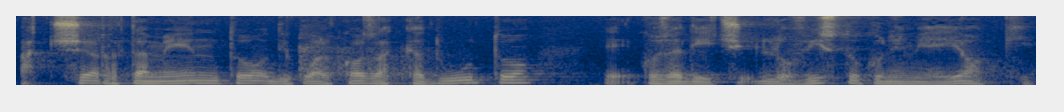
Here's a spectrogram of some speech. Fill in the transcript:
accertamento di qualcosa accaduto, e cosa dici? L'ho visto con i miei occhi,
